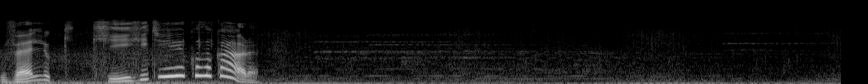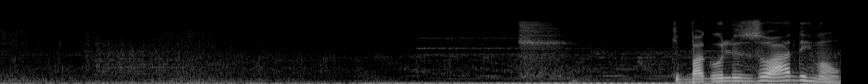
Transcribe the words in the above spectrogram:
Velho, que, que ridículo, cara. Que bagulho zoado, irmão.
